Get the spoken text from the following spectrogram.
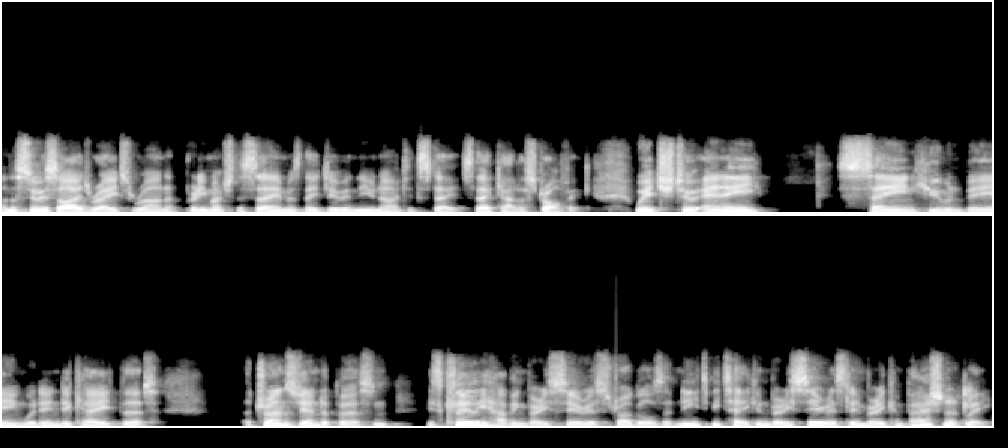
and the suicide rates run at pretty much the same as they do in the United States. They're catastrophic, which to any sane human being would indicate that a transgender person is clearly having very serious struggles that need to be taken very seriously and very compassionately.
